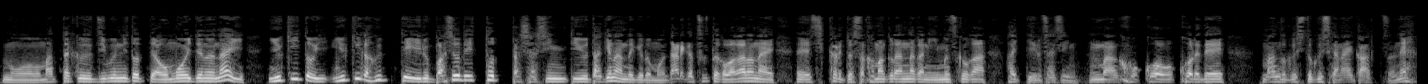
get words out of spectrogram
もう全く自分にとっては思い出のない雪と、雪が降っている場所で撮った写真っていうだけなんだけども、誰が作ったかわからない、えー、しっかりとした鎌倉の中に息子が入っている写真。まあ、ここ、これで満足しとくしかないか、つうね。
